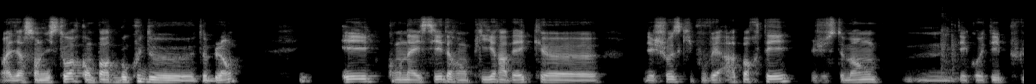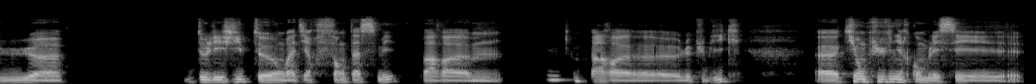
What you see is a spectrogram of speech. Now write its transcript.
on va dire, son histoire comporte beaucoup de, de blanc et qu'on a essayé de remplir avec euh, des choses qui pouvaient apporter justement mm, des côtés plus euh, de l'Égypte, on va dire, fantasmé par, euh, mm. par le public, qui ont pu venir combler ces,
